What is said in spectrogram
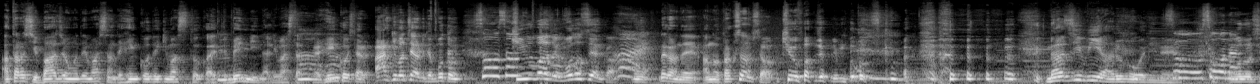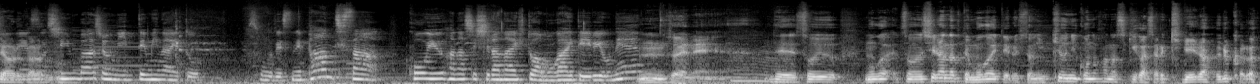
新しいバージョンが出ましたんで変更できますとか言って便利になりましたとか変更したらあ気持ち悪い。って元旧バージョンに戻すやんか、はい。ねだからねあのたくさんの人は旧バージョンに戻すから。馴染みある方にねそうそうなんですよ新バージョンに行ってみないと。そうですね。パンチさんこういう話知らない人はもがいているよね、うんそうやねでそういうもがその知らなくてもがいてる人に急にこの話聞かしたらキレられるからね。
